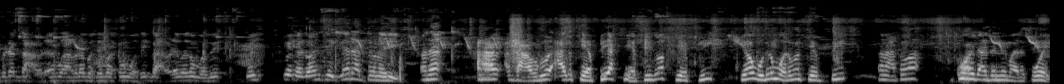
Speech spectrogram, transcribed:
બેટા ગાવડે બાવડે બધે બસો બોથે ગાવડે વસમાં બોથે કોઈ કોઈ હેડવાની જગ્યા રાખતો નથી. અને આ ગાવડું, આ તો ખેપટી આ ખેપટી તો ખેપટી કેવું બધું મોરમાં ખેપટી અને આ તો કોઈ દાદા મારે કોઈ.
